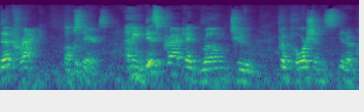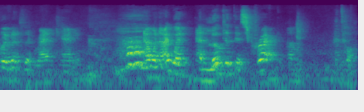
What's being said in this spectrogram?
the crack upstairs. I mean, this crack had grown to proportions you know, equivalent to the Grand Canyon. And when I went and looked at this crack, um, I thought,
